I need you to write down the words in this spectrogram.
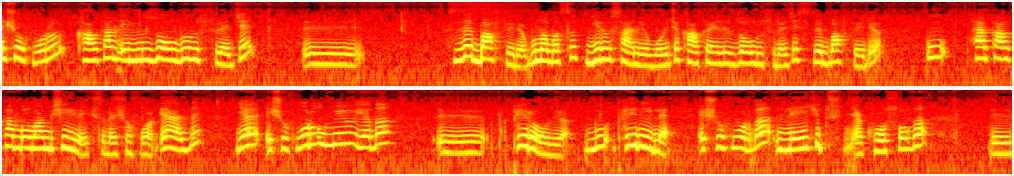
eşoförü kalkan elinizde olduğunuz sürece e, size buff veriyor. Buna basıp 20 saniye boyunca kalkan elinizde olduğu sürece size buff veriyor. Bu her kalkanda olan bir şey değil ekstra eşofman. Genelde ya eşofman olmuyor ya da e, peri oluyor. Bu peri ile eşofmanı L2 tuşuna yani konsolda e,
